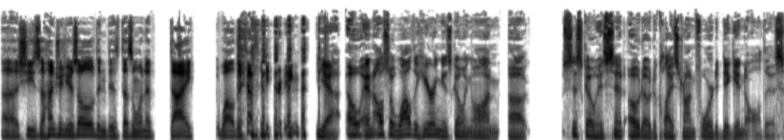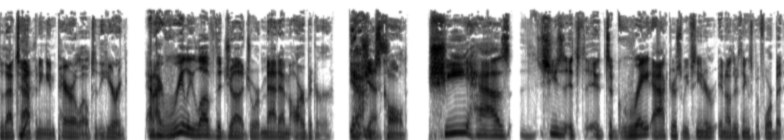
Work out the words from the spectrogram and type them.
Uh, she's hundred years old and just doesn't want to die while they have the hearing. yeah. Oh, and also while the hearing is going on, uh, Sisko has sent Odo to Klystron 4 to dig into all this. So that's Yeah. happening in parallel to the hearing. And I really love the judge or Madame Arbiter, Yeah. as she's Yes. called. She has she's it's it's a great actress. We've seen her in other things before, but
